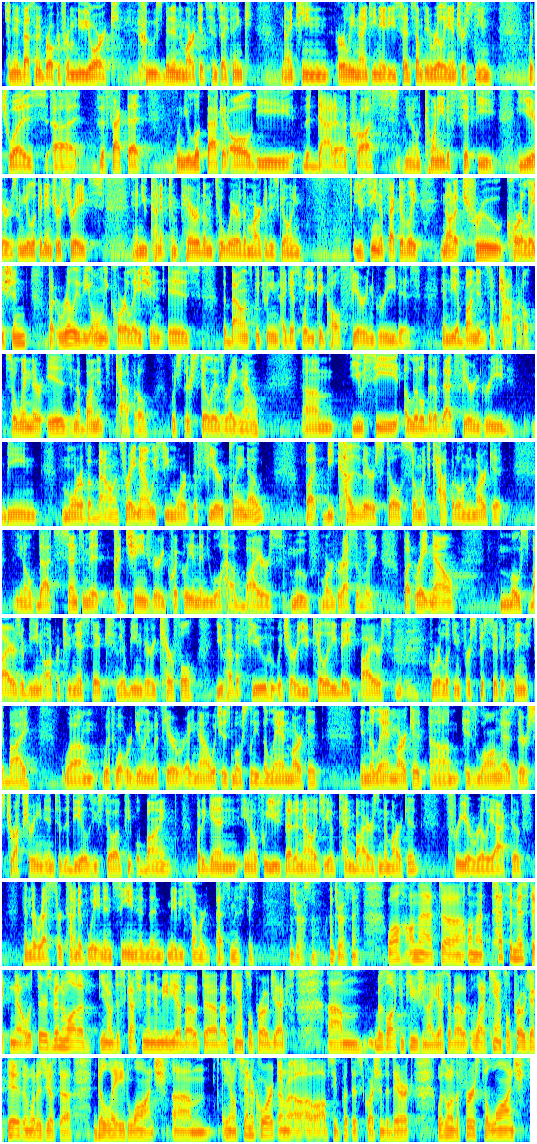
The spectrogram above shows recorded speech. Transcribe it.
an investment broker from New York who's been in the market since I think 19 early 1980s said something really interesting, which was uh, the fact that when you look back at all the the data across you know 20 to 50 years, when you look at interest rates and you kind of compare them to where the market is going, you've seen effectively not a true correlation, but really the only correlation is the balance between, I guess, what you could call fear and greed is in the abundance of capital. So when there is an abundance of capital, which there still is right now, um, you see a little bit of that fear and greed being more of a balance. Right now, we see more of the fear playing out, but because there's still so much capital in the market, you know that sentiment could change very quickly, and then you will have buyers move more aggressively. But right now, most buyers are being opportunistic. They're being very careful. You have a few who, which are utility based buyers who are looking for specific things to buy. Um, with what we're dealing with here right now, which is mostly the land market. In the land market, um, as long as they're structuring into the deals, you still have people buying. But again, you know, if we use that analogy of 10 buyers in the market, three are really active and the rest are kind of waiting and seeing, and then maybe some are pessimistic. Interesting. Interesting. Well, on that uh, on that pessimistic note, there's been a lot of you know discussion in the media about uh, about canceled projects, um, but there's a lot of confusion, I guess, about what a canceled project is and what is just a delayed launch. Um, you know, CentreCourt. I'm, I'll obviously put this question to Derek. Was one of the first to launch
